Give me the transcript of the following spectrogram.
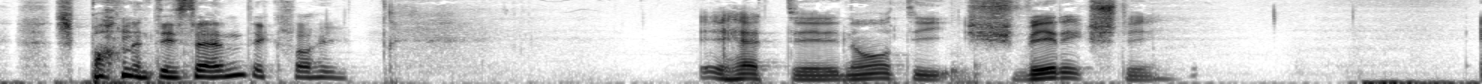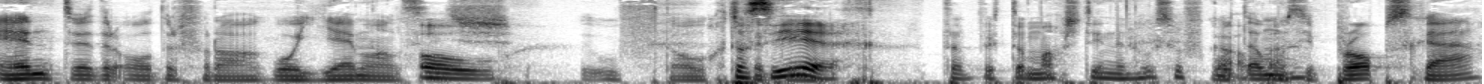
spannende Sendung von heute? Ich hätte noch die schwierigste Entweder-oder-Frage, die jemals Oh. ist auftaucht. Das sehe ich. Du, du machst deine Hausaufgaben. Und da muss ich Props geben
